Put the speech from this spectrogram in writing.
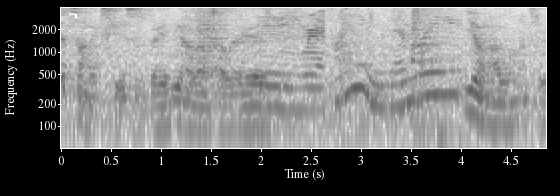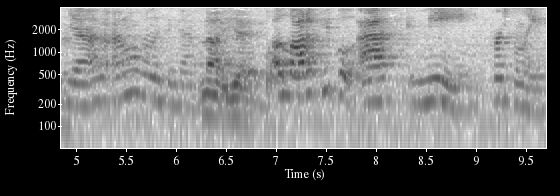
it's not excuses, babe. You know that's how it is. Mm, right. Finding memory. You don't have one today. Yeah, I don't, I don't really think I have. Not yet. A lot of people ask me personally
